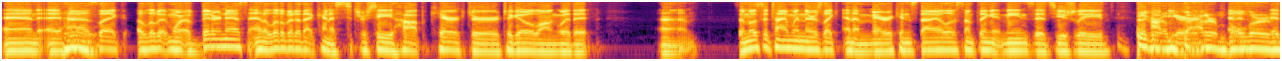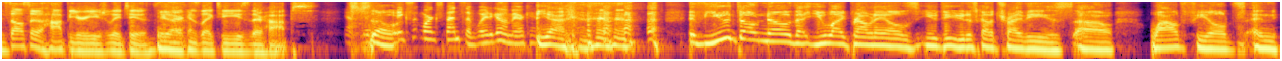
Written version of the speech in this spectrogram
and it has like a little bit more of bitterness and a little bit of that kind of citrusy hop character to go along with it. Um, so most of the time when there's like an American style of something, it means it's usually Bigger and badder and bolder and- It's, also hoppier usually too. So Yeah. Americans like to use their hops. Yeah, So- makes it more expensive. Way to go, American. Yeah. if you don't know that you like brown ales, you do. You just got to try these uh, Wild Fields, and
